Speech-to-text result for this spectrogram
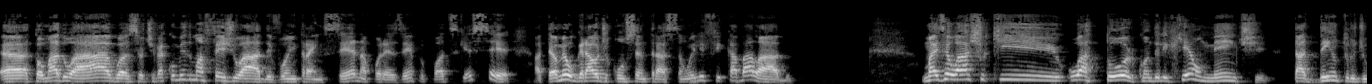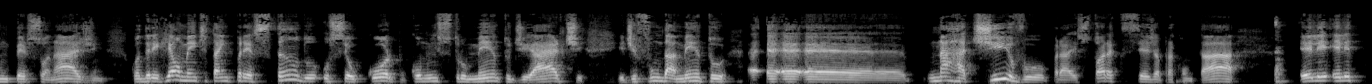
Uh, tomado água, se eu tiver comido uma feijoada e vou entrar em cena, por exemplo, pode esquecer. Até o meu grau de concentração, ele fica abalado. Mas eu acho que o ator, quando ele realmente está dentro de um personagem, quando ele realmente está emprestando o seu corpo como instrumento de arte e de fundamento é, é, é, é narrativo para a história que seja para contar, ele, ele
